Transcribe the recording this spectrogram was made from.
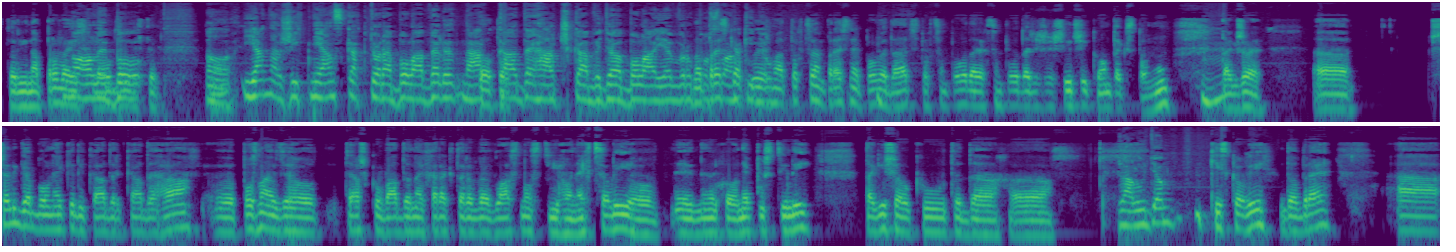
ktorý na prvej no, alebo ešte... No. Jana Žitňanská, ktorá bola verná KDHčka, veď bola aj europoslankyňou. No to chcem presne povedať, to chcem povedať, ja chcem povedať ešte širší kontext tomu. Mm-hmm. Takže uh, Šeliga bol niekedy káder KDH, uh, e, poznajúc jeho ťažko vádané charakterové vlastnosti ho nechceli, ho jednoducho nepustili, tak išiel ku teda uh, za ľuďom. Kiskovi, dobre. A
